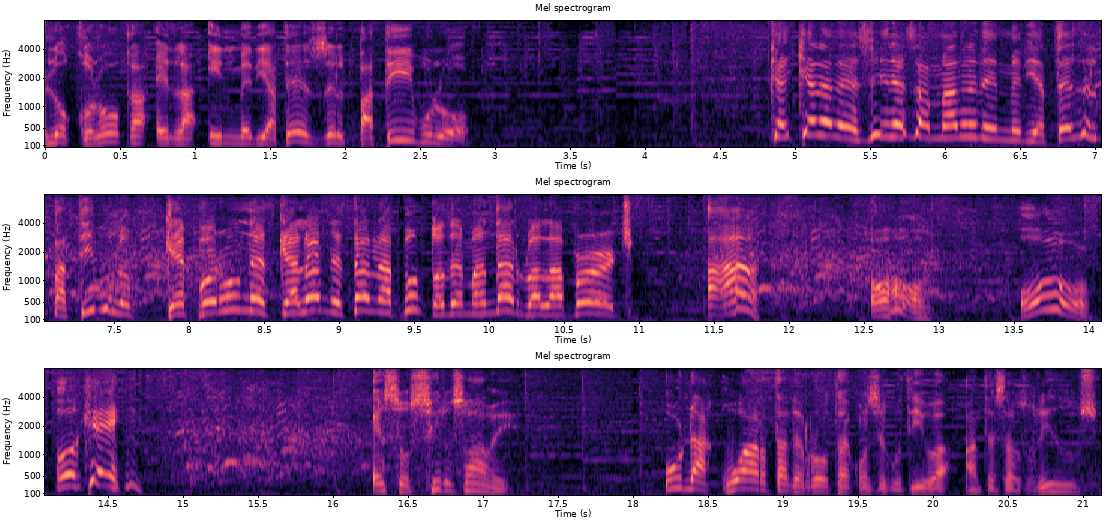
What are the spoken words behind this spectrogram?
lo coloca en la inmediatez del patíbulo. ¿Qué quiere decir esa madre de inmediatez del patíbulo? Que por un escalón están a punto de mandarlo a la Birch. Ah, oh, oh, ok. Eso sí lo sabe. Una cuarta derrota consecutiva ante Estados Unidos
